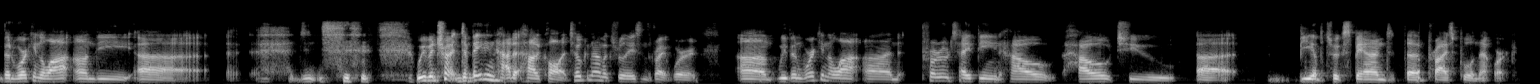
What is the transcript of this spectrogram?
been working a lot on the uh, we've been trying debating how to how to call it. Tokenomics really isn't the right word. Um, we've been working a lot on prototyping how how to uh, be able to expand the prize pool network,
